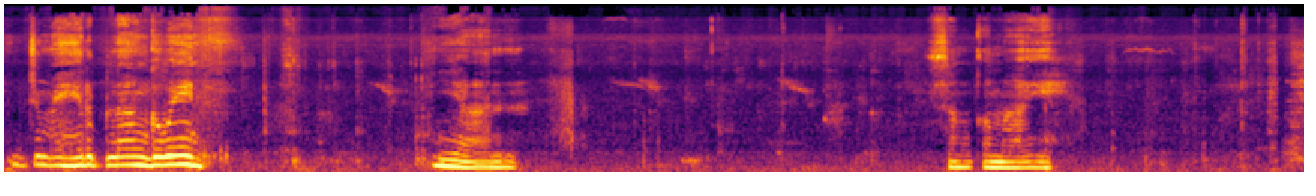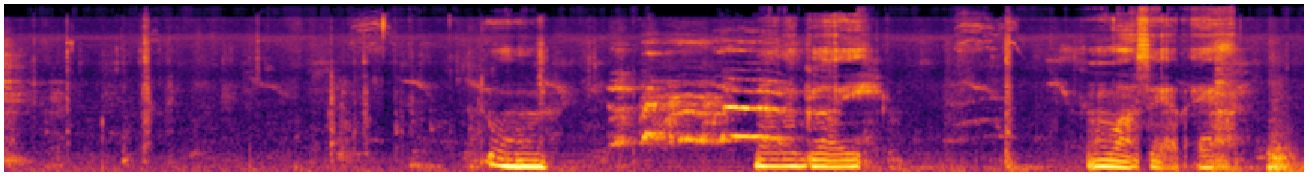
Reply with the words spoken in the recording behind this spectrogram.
Medyo mahirap lang gawin. Yan. Isang kamay. Doon. Nalagay. Ang washer. Ayan.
